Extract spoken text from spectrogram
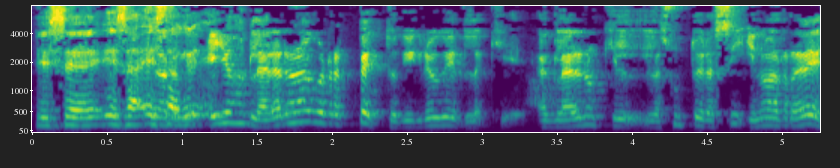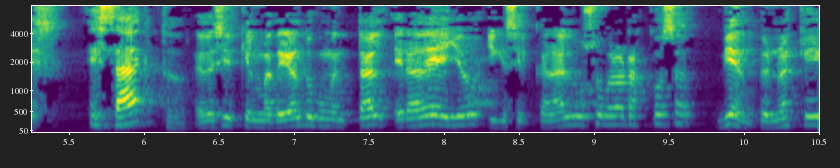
Esa, esa, esa- claro, ellos aclararon algo al respecto, que creo que, que aclararon que el, el asunto era así y no al revés. exacto. Es decir, que el material documental era de ellos y que si el canal lo usó para otras cosas, bien, pero no es que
